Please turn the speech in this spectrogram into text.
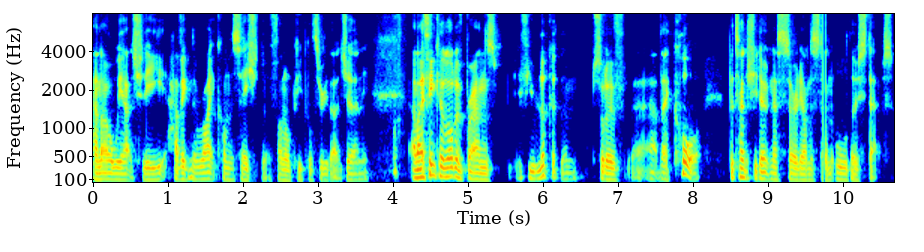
And are we actually having the right conversation that funnel people through that journey? And i think a lot of brands if you look at them sort of uh, at their core potentially don't necessarily understand all those steps.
